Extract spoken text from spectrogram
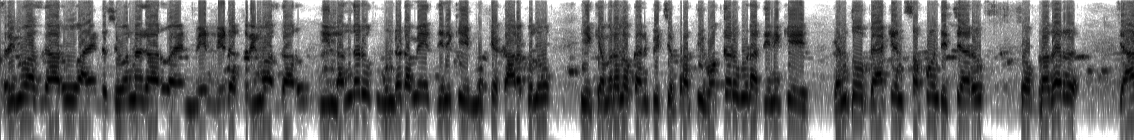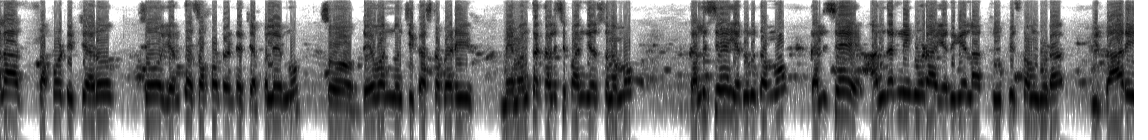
శ్రీనివాస్ గారు అండ్ శివన్న గారు అండ్ మెయిన్ లీడర్ శ్రీనివాస్ గారు. వీళ్ళందరూ ఉండటమే దీనికి ముఖ్య కారకులు. ఈ కెమెరాలో కనిపించే ప్రతి ఒక్కరు కూడా దీనికి ఎంతో బ్యాక్ అండ్ సపోర్ట్ ఇచ్చారు. సో బ్రదర్ చాలా సపోర్ట్ ఇచ్చారు. సో ఎంత సపోర్ట్ అంటే చెప్పలేము. సో దేవన్ నుంచి కష్టపడి మేమంతా కలిసి పనిచేస్తున్నాము. కలిసే ఎదుగుతాము. కలిసే అందరినీ కూడా ఎదిగేలా చూపిస్తాం కూడా. ఈ దారి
